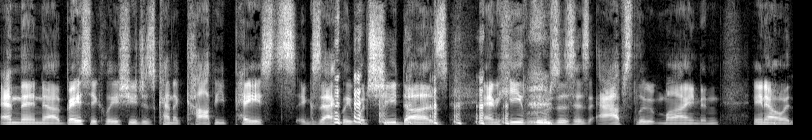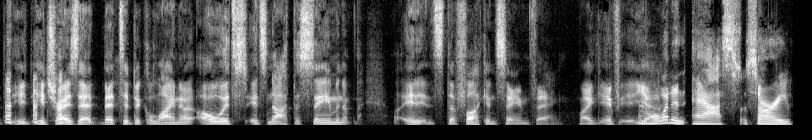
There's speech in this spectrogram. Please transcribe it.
and then uh, basically she just kind of copy pastes exactly what she does and he loses his absolute mind and you know he, he tries that that typical line of oh it's it's not the same and it, it's the fucking same thing like if yeah Oh, what an ass. Sorry.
